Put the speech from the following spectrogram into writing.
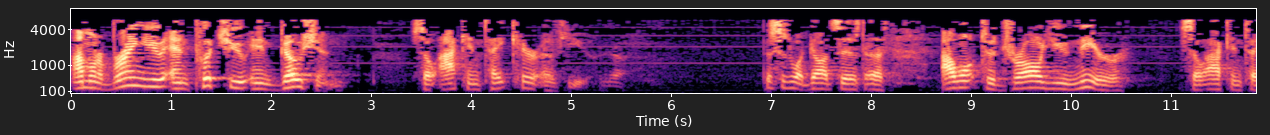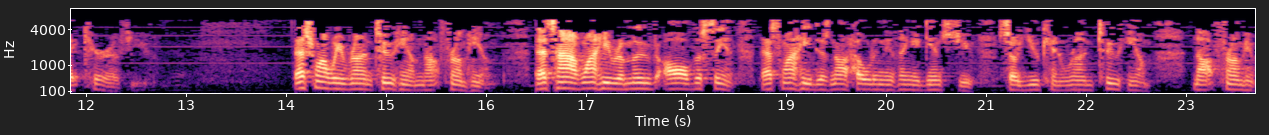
I'm going to bring you and put you in Goshen so I can take care of you. This is what God says to us. I want to draw you near so I can take care of you. That's why we run to Him, not from Him. That's how, why He removed all the sin. That's why He does not hold anything against you, so you can run to Him, not from Him.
